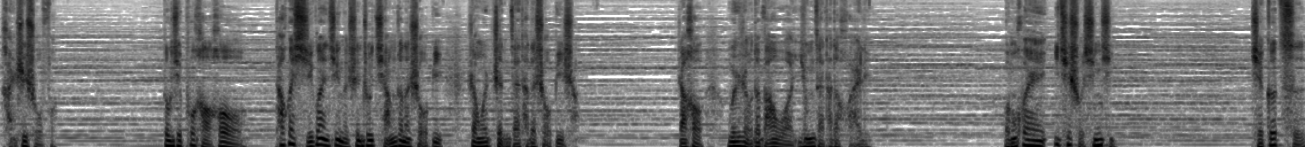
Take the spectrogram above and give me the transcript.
很是舒服。东西铺好后，他会习惯性的伸出强壮的手臂，让我枕在他的手臂上。然后温柔的把我拥在他的怀里，我们会一起数星星，写歌词，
